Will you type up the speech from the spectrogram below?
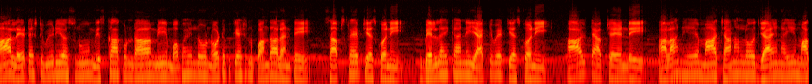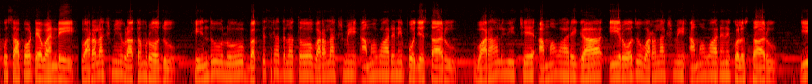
మా latest వీడియోస్ను miss కాకుండా మీ మొబైల్లో నోటిఫికేషన్ పొందాలంటే సబ్స్క్రైబ్ చేసుకొని బెల్ ఐకాన్ని యాక్టివేట్ చేసుకొని ఆల్ ట్యాప్ చేయండి. అలానే మా ఛానల్లో జాయిన్ అయ్యి మాకు సపోర్ట్ ఇవ్వండి. వరలక్ష్మి వ్రతం రోజు. హిందువులు భక్తి శ్రద్ధలతో వరలక్ష్మి అమ్మవారిని పూజిస్తారు. వరాలు ఇచ్చే అమ్మవారిగా ఈరోజు వరలక్ష్మి అమ్మవారిని కొలుస్తారు.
